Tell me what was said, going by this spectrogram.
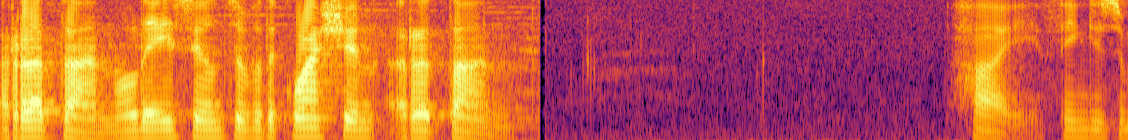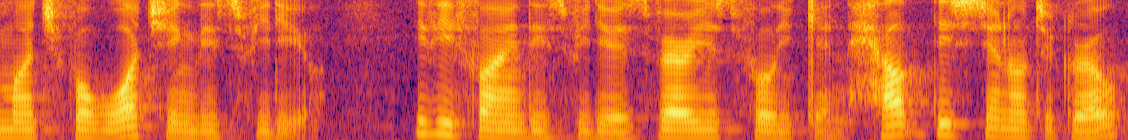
Rattan. Well, there is the answer for the question Rattan. Hi, thank you so much for watching this video. If you find this video is very useful, you can help this channel to grow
